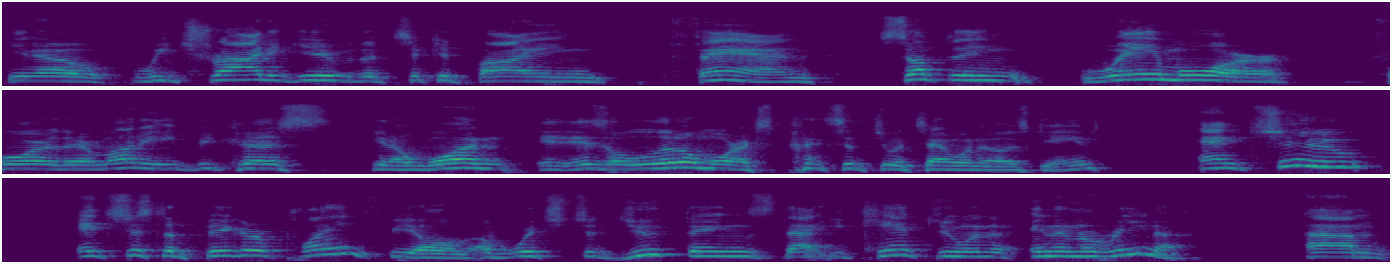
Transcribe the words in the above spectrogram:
you know, we try to give the ticket buying fan something way more for their money because, you know, one, it is a little more expensive to attend one of those games. And two, it's just a bigger playing field of which to do things that you can't do in, in an arena. Um,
